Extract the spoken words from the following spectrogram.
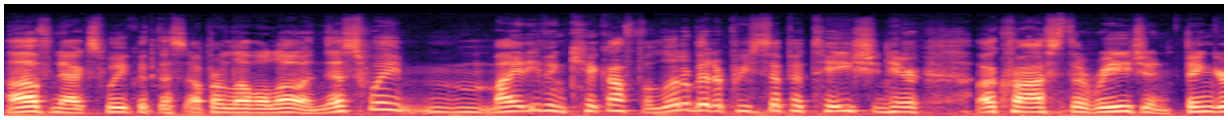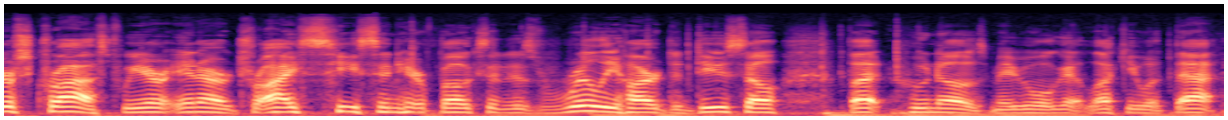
of next week with this upper level low. And this way might even kick off a little bit of precipitation here across the region. Fingers crossed. We are in our dry season here, folks. It is really hard to do so, but who knows? Maybe we'll get lucky with that.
